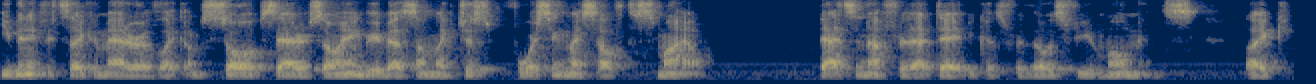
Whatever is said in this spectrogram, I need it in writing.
even if it's like a matter of like I'm so upset or so angry about something, like just forcing myself to smile that's enough for that day because for those few moments like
